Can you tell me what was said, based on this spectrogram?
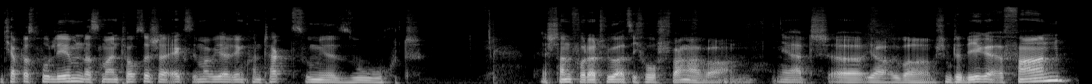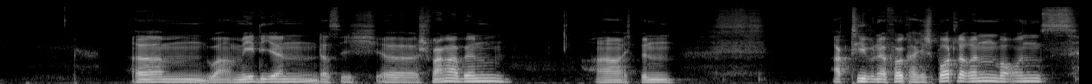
ich habe das Problem, dass mein toxischer Ex immer wieder den Kontakt zu mir sucht. Er stand vor der Tür, als ich hochschwanger war. Er hat äh, ja über bestimmte Wege erfahren, ähm, über Medien, dass ich äh, schwanger bin. Äh, ich bin aktive und erfolgreiche Sportlerin bei uns.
